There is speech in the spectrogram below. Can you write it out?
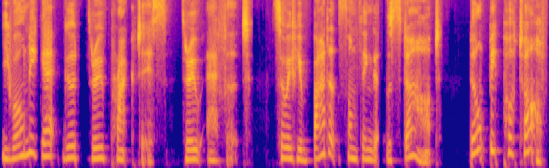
You only get good through practice, through effort. So, if you're bad at something at the start, don't be put off.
